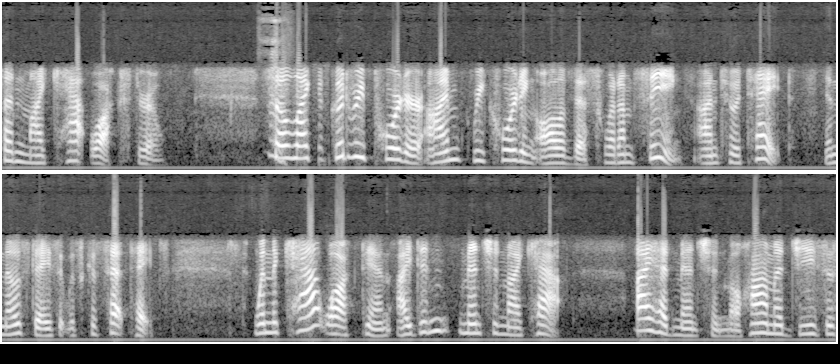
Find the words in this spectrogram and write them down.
sudden, my cat walks through. So, hmm. like a good reporter, I'm recording all of this, what I'm seeing, onto a tape. In those days, it was cassette tapes. When the cat walked in, I didn't mention my cat. I had mentioned Mohammed, Jesus,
